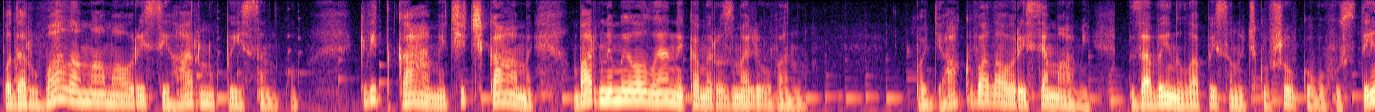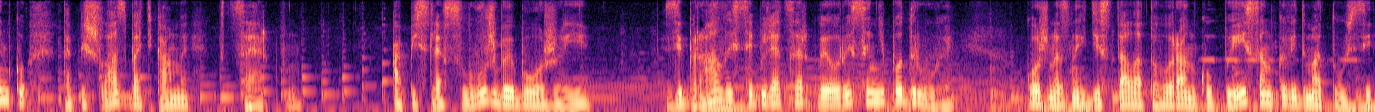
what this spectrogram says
подарувала мама Орисі гарну писанку. Квітками, чічками, барвними олениками розмальовану. Подякувала Орися мамі, завинула писаночку в шовкову хустинку та пішла з батьками в церкву. А після служби Божої зібралися біля церкви Орисині подруги. Кожна з них дістала того ранку писанку від матусі,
